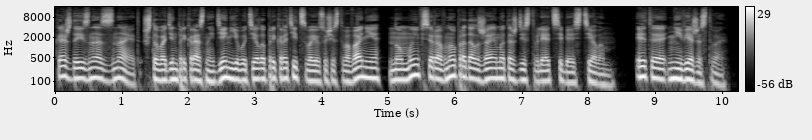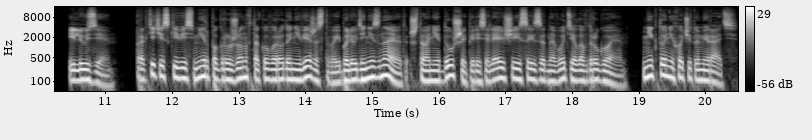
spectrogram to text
Каждый из нас знает, что в один прекрасный день его тело прекратит свое существование, но мы все равно продолжаем отождествлять себя с телом. Это невежество, иллюзия. Практически весь мир погружен в такого рода невежество, ибо люди не знают, что они души, переселяющиеся из одного тела в другое. Никто не хочет умирать,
